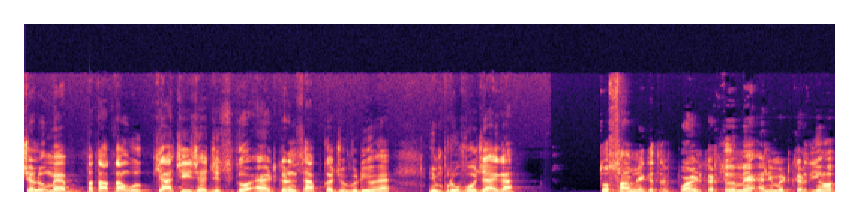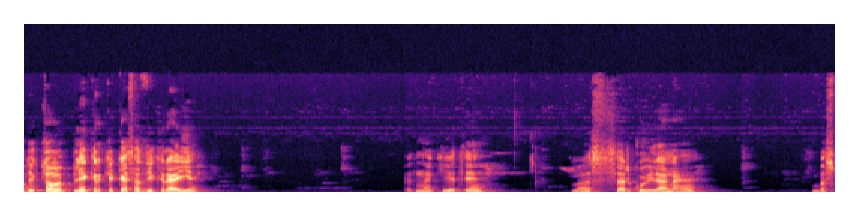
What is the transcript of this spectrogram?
चलो मैं बताता हूँ वो क्या चीज़ है जिसको ऐड करने से आपका जो वीडियो है इम्प्रूव हो जाएगा। तो सामने की तरफ़ पॉइंट करते हुए मैं एनिमेट कर दिया हूँ। अब देखता हूँ मैं प्ले करके कैसा दिख रहा है ये। इतना किए थे। बस सर को हिलाना है। बस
